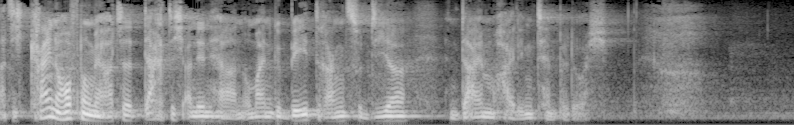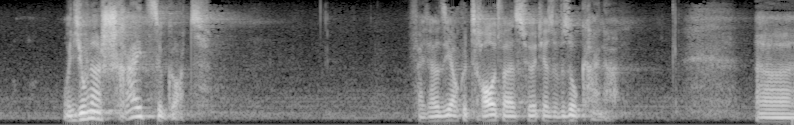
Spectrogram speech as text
Als ich keine Hoffnung mehr hatte, dachte ich an den Herrn und mein Gebet drang zu dir in deinem heiligen Tempel durch. Und Jona schreit zu Gott. Vielleicht hat er sich auch getraut, weil das hört ja sowieso keiner. Äh,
